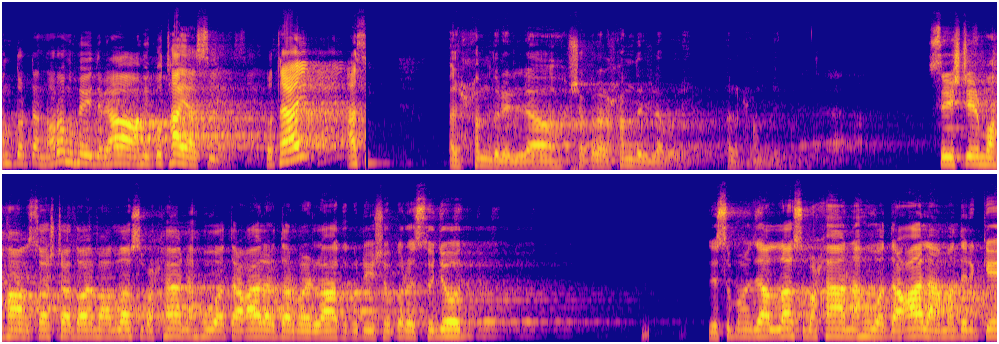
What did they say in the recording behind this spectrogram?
অন্তরটা নরম হয়ে যাবে। আমি কোথায় আছি? কোথায় আছি? আলহামদুলিল্লাহ, সকল আলহামদুলিল্লাহ বলি। আলহামদুলিল্লাহ। সৃষ্টির মহান স্রষ্টা দয়মা আল্লাহ সুবহানাহু ওয়া তাআলার দরবারে লাখ কোটি শুকরের সুজুদ। যে সুবহান যে আল্লাহ সুবহানাহু ওয়া তাআলা আমাদেরকে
